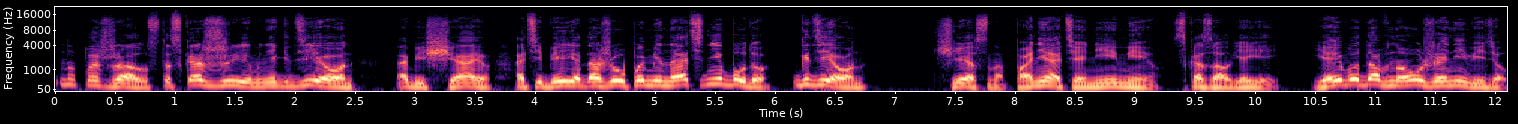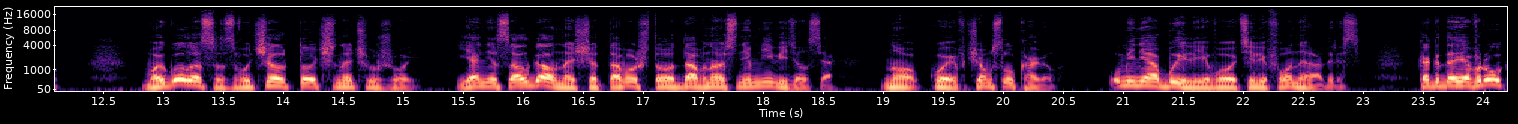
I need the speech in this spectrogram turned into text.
ну, пожалуйста, скажи мне, где он. Обещаю, о тебе я даже упоминать не буду. Где он?» «Честно, понятия не имею», — сказал я ей. Я его давно уже не видел. Мой голос звучал точно чужой. Я не солгал насчет того, что давно с ним не виделся, но кое в чем слукавил. У меня были его телефон и адрес. Когда я вру,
